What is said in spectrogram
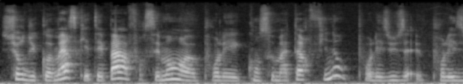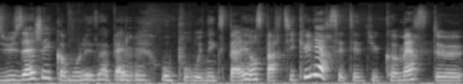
sur du commerce qui n'était pas forcément euh, pour les consommateurs finaux, pour les, pour les usagers comme on les appelle, mm, mm. ou pour une expérience particulière. C'était du commerce de,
